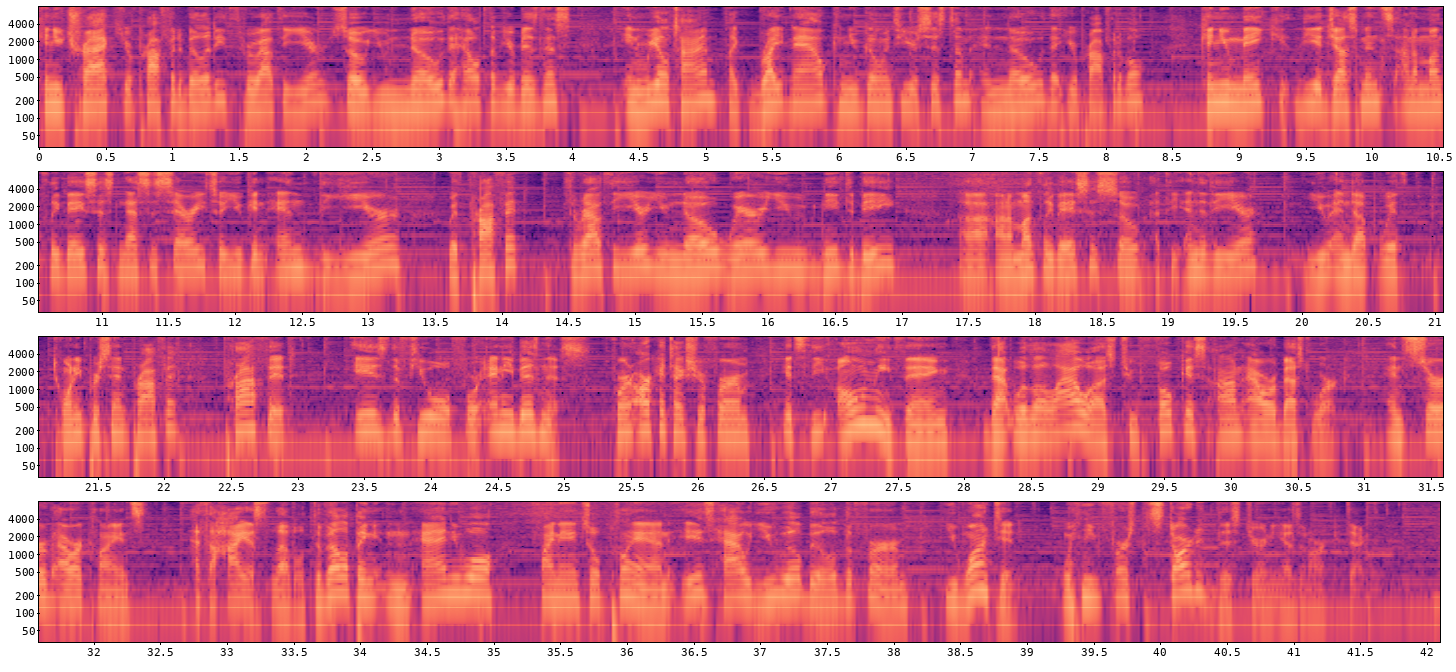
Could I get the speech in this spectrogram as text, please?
Can you track your profitability throughout the year so you know the health of your business in real time? Like right now, can you go into your system and know that you're profitable? Can you make the adjustments on a monthly basis necessary so you can end the year with profit? Throughout the year, you know where you need to be uh, on a monthly basis. So at the end of the year, you end up with 20% profit profit is the fuel for any business. For an architecture firm, it's the only thing that will allow us to focus on our best work and serve our clients at the highest level. Developing an annual financial plan is how you will build the firm you wanted when you first started this journey as an architect.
